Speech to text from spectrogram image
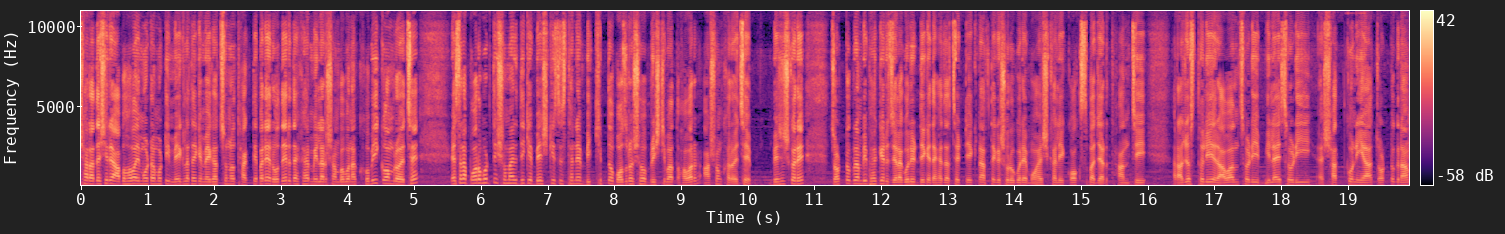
সারা দেশের আবহাওয়ায় মোটামুটি মেঘলা থেকে মেঘাচ্ছন্ন থাকতে পারে। রোদের দেখা মেলার সম্ভাবনা খুবই কম রয়েছে। এছাড়া পরবর্তী সময়ের দিকে বেশ কিছু স্থানে বিক্ষিপ্ত বজ্রসহ বৃষ্টিপাত হওয়ার আশঙ্কা রয়েছে। বিশেষ করে চট্টগ্রাম বিভাগের জেলাগুলির দিকে দেখা যাচ্ছে টেকনাফ থেকে শুরু করে মহেশখালী, কক্সবাজার, থানচি, রাজস্থলী রাওয়ালছড়ি বিলাইছড়ি, সাতকনিয়া, চট্টগ্রাম,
